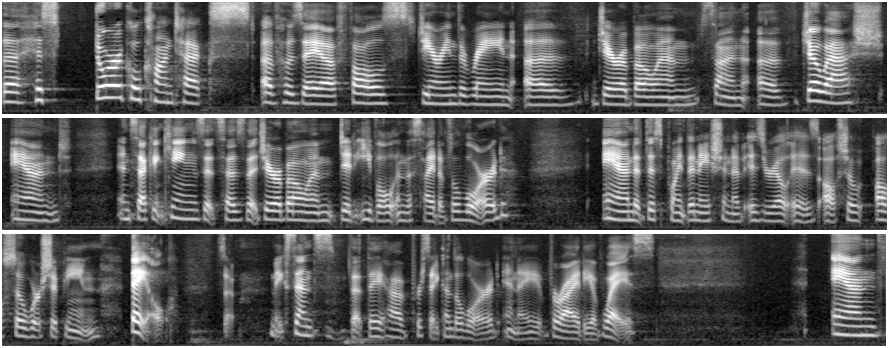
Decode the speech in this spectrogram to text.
The historical context of Hosea falls during the reign of Jeroboam, son of Joash, and in 2 Kings it says that Jeroboam did evil in the sight of the Lord. And at this point, the nation of Israel is also, also worshiping Baal. So makes sense that they have forsaken the Lord in a variety of ways. And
